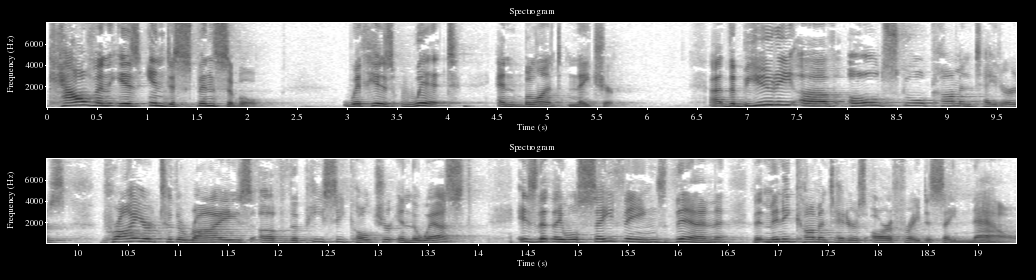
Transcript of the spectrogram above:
Calvin is indispensable with his wit and blunt nature. Uh, the beauty of old school commentators prior to the rise of the PC culture in the West is that they will say things then that many commentators are afraid to say now.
